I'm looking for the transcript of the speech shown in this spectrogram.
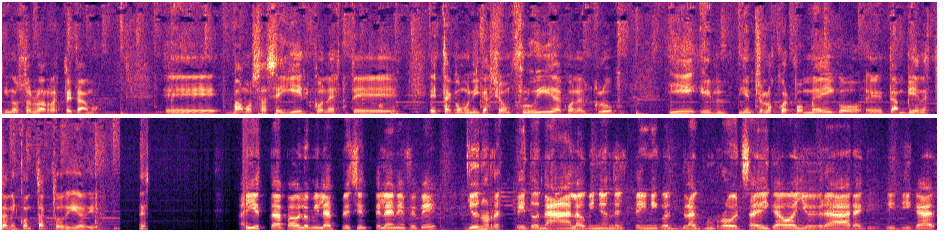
y nosotros las respetamos. Vamos a seguir con este, esta comunicación fluida con el club y, entre los cuerpos médicos también están en contacto día a día. Ahí está Pablo Milat, presidente de la NFP. Yo no respeto nada la opinión del técnico del Blackburn Rovers. Se ha dedicado a llorar, a criticar.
